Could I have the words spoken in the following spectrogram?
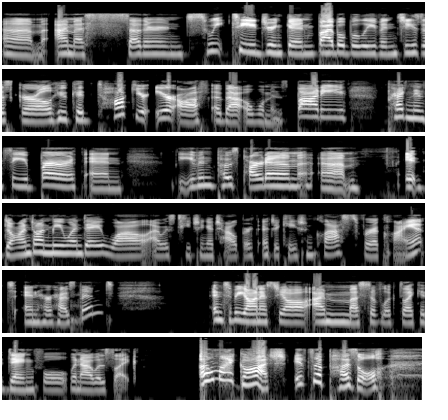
um, I'm a Southern sweet tea drinking, Bible believing Jesus girl who could talk your ear off about a woman's body, pregnancy, birth, and even postpartum. Um, it dawned on me one day while I was teaching a childbirth education class for a client and her husband. And to be honest, y'all, I must have looked like a dang fool when I was like, oh my gosh, it's a puzzle.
